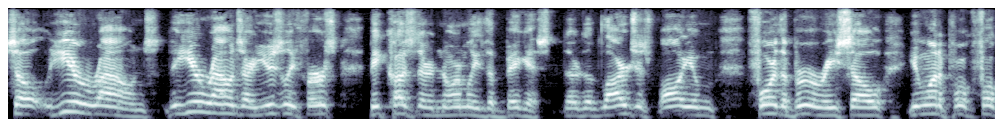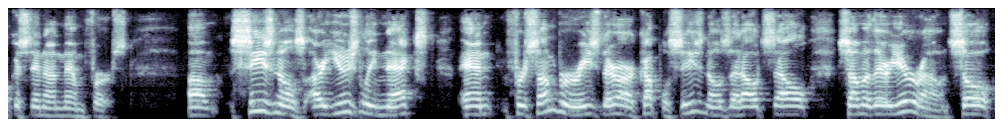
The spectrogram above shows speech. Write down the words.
So year rounds, the year rounds are usually first because they're normally the biggest. They're the largest volume for the brewery, so you want to focus in on them first. Um, seasonals are usually next and for some breweries, there are a couple seasonals that outsell some of their year round. So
